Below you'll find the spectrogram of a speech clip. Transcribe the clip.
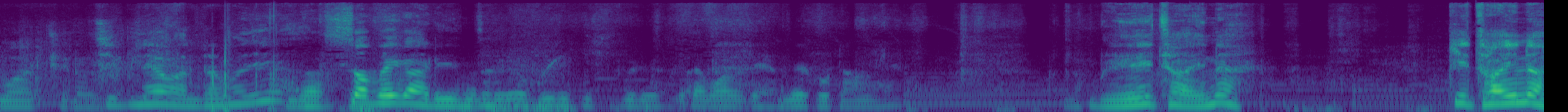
म छिटो चिप्ल्या भन्दा पनि सबै गाडी हुन्छ यता मलाई देखाउ, मेरो खुट्टामा। भिडै छ होइन कि छैन? आ,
